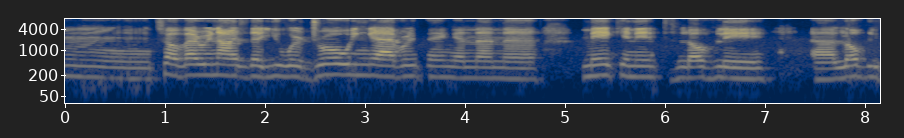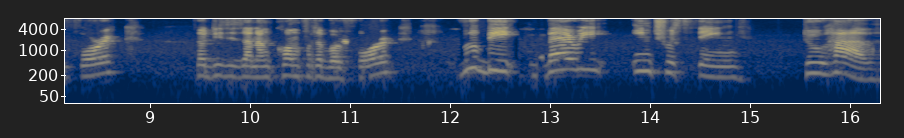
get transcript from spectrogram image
mm, so very nice that you were drawing everything and then uh, making it lovely uh, lovely fork. So this is an uncomfortable fork. Will be very interesting to have.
